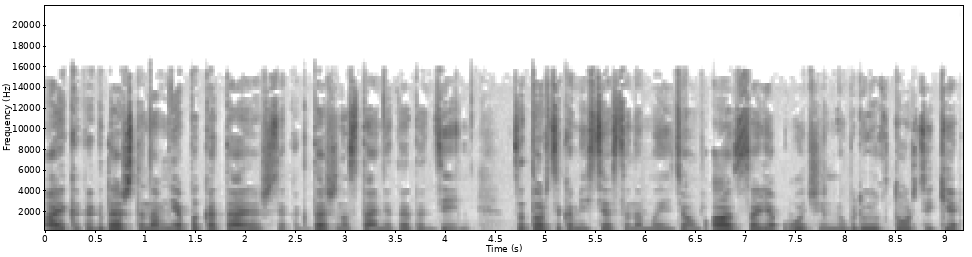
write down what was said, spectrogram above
Айка, когда же ты на мне покатаешься? Когда же настанет этот день? За тортиком, естественно, мы идем в Аза. Я очень люблю их тортики.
